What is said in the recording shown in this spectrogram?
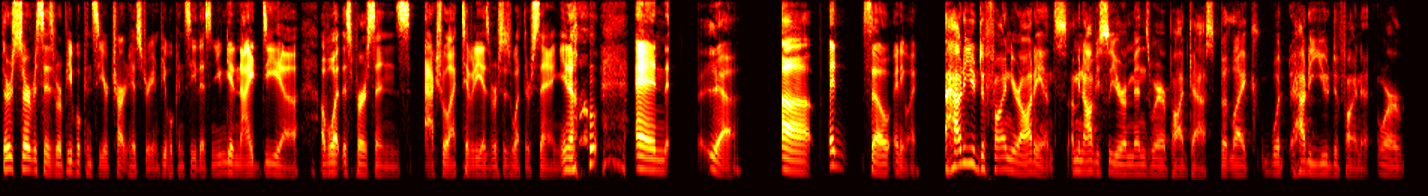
There's services where people can see your chart history and people can see this and you can get an idea of what this person's actual activity is versus what they're saying you know? And yeah. Uh and so anyway How do you define your audience? I mean, obviously you're a menswear podcast, but like what how do you define it or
